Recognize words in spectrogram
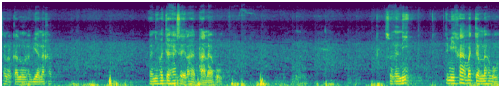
สำหรับการลงทะเบียนนะครับ อันนี้เขาจะให้ใส่รหัสผ่านนะครับผม ส่วนอันนี้จะมีค่ามัดจำนะครับผม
